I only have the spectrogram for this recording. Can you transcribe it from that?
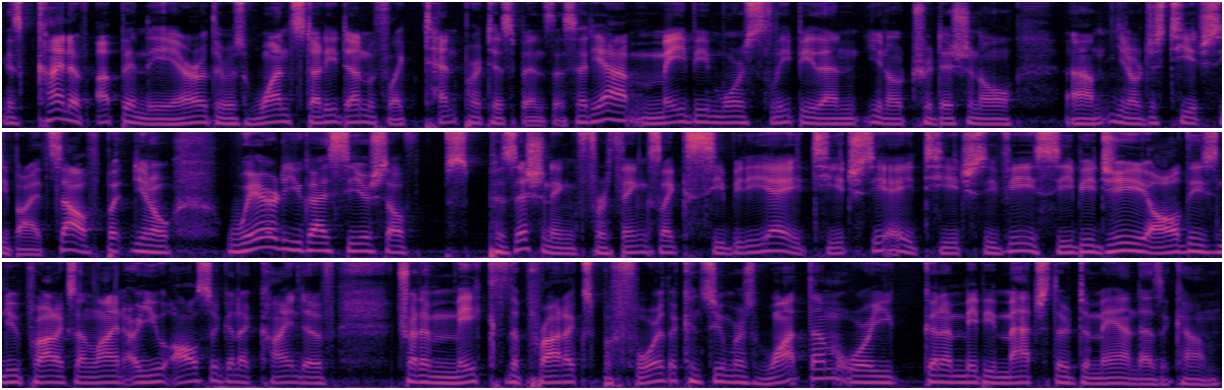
is kind of up in the air. There was one study done with like 10 participants that said, yeah, maybe more sleepy than, you know, traditional, um, you know, just THC by itself. But, you know, where do you guys see yourself positioning for things like CBDA, THCA, THCV, CBG, all these new products online? Are you also going to kind of try to make the products before the consumers want them, or are you going to maybe match their demand as it come?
